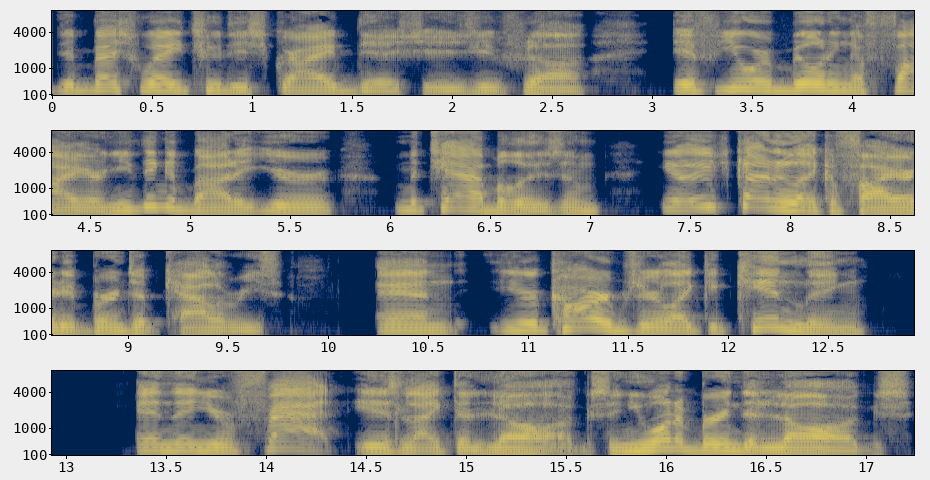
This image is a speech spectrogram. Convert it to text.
the best way to describe this is if uh, if you were building a fire and you think about it, your metabolism, you know, it's kind of like a fire that burns up calories, and your carbs are like a kindling, and then your fat is like the logs, and you want to burn the logs.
